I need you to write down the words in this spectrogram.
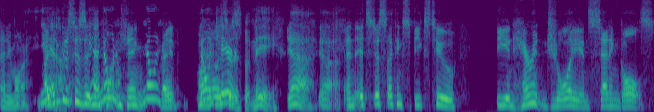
anymore. Yeah, I think this is an yeah, important no one, thing. No one, right? No one cares just, but me. Yeah, yeah, and it's just I think speaks to the inherent joy in setting goals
